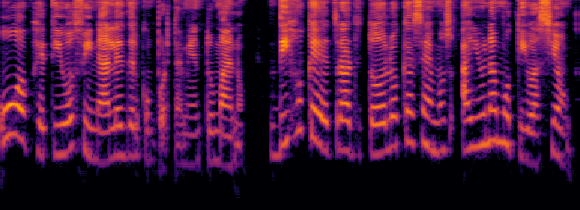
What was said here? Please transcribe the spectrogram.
u objetivos finales del comportamiento humano. Dijo que detrás de todo lo que hacemos hay una motivación,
